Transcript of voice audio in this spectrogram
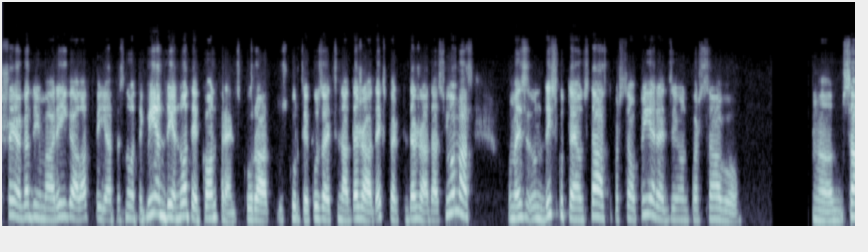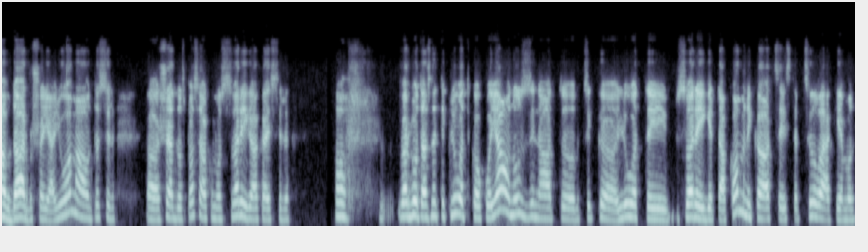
Šajā gadījumā Rīgā, Latvijā tas notiek vienu dienu, notiek konferences, kurā, uz kur tiek uzaicināti dažādi eksperti dažādās jomās, un mēs un diskutē un stāsta par savu pieredzi un par savu, uh, savu darbu šajā jomā. Tas ir uh, šādos pasākumos svarīgākais ir. Oh, varbūt tās netik ļoti kaut ko jaunu uzzināt, cik ļoti svarīgi ir tā komunikācija starp cilvēkiem un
